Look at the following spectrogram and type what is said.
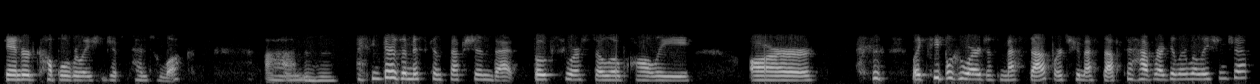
standard couple relationships tend to look. Um, Mm-hmm. I think there's a misconception that folks who are solo poly are like people who are just messed up or too messed up to have regular relationships.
